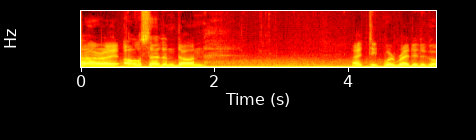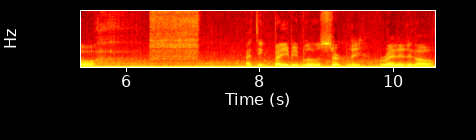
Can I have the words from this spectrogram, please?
Alright, all said and done. I think we're ready to go. I think Baby Blue is certainly ready to go.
